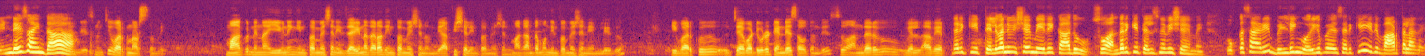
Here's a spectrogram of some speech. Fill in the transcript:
టెన్ డేస్ అయిందా? టెన్ డేస్ నుంచి వర్క్ నడుస్తుంది. మాకు నిన్న ఈవినింగ్ ఇన్ఫర్మేషన్ ఇది జరిగిన తర్వాత ఇన్ఫర్మేషన్ ఉంది అఫీషియల్ ఇన్ఫర్మేషన్ మాకు అంతకుముందు ఇన్ఫర్మేషన్ ఏం లేదు. ఈ వర్క్ చేపట్టి కూడా టెన్ డేస్ అవుతుంది. సో అందరూ వెల్ అవేర్. అందరికీ తెలియని విషయం ఏది కాదు. సో అందరికీ తెలిసిన విషయమే. ఒక్కసారి బిల్డింగ్ ఒరిగిపోయేసరికి ఇది వార్తలాగా?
